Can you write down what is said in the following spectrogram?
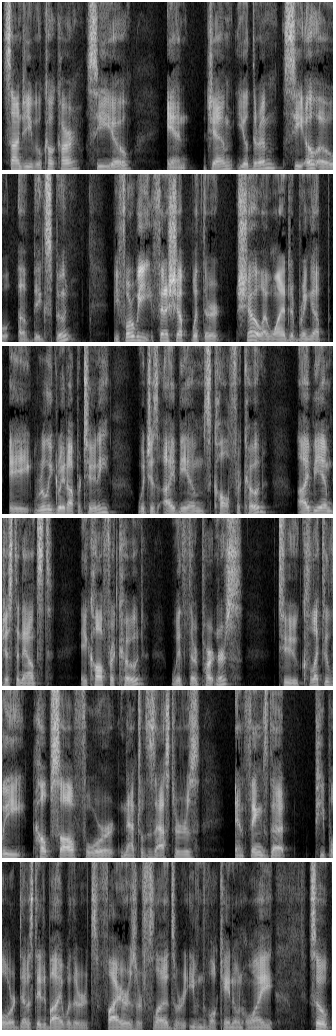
Sanjeev Ukhalkar, CEO, and Cem Yildirim, COO of Bigzpoon. Before we finish up with their show, I wanted to bring up a really great opportunity, which is IBM's Call for Code. IBM just announced a call for code with their partners to collectively help solve for natural disasters and things that people are devastated by, whether it's fires or floods or even the volcano in Hawaii. So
